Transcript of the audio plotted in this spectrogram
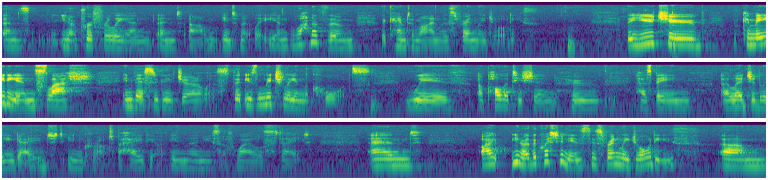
and you know peripherally and, and um, intimately. And one of them that came to mind was Friendly Jordies, hmm. the YouTube comedian slash investigative journalist that is literally in the courts hmm. with a politician who has been allegedly engaged in corrupt behaviour in the New South Wales state. And I, you know, the question is, is Friendly Jordies um,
